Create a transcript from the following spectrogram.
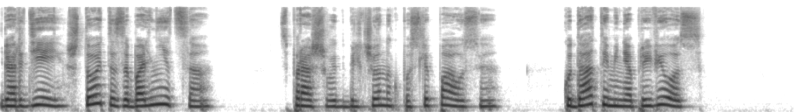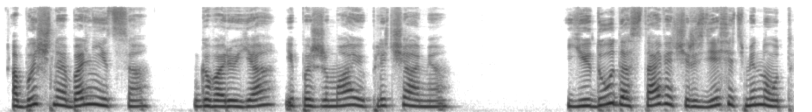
«Гордей, что это за больница?» спрашивает Бельчонок после паузы. «Куда ты меня привез?» «Обычная больница», — говорю я и пожимаю плечами. «Еду доставят через 10 минут».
